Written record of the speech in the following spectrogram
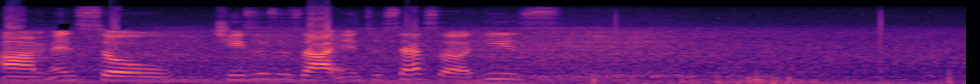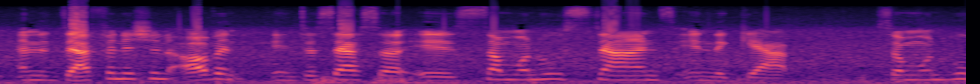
Um, and so Jesus is our intercessor. He's and the definition of an intercessor is someone who stands in the gap. Someone who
